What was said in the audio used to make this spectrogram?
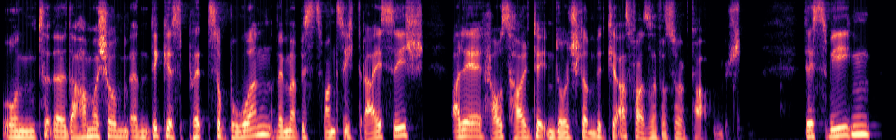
Und äh, da haben wir schon ein dickes Brett zu bohren, wenn wir bis 2030 alle Haushalte in Deutschland mit Glasfaser versorgt haben möchten. Deswegen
